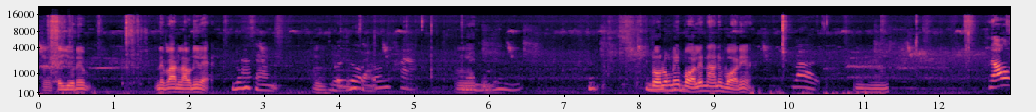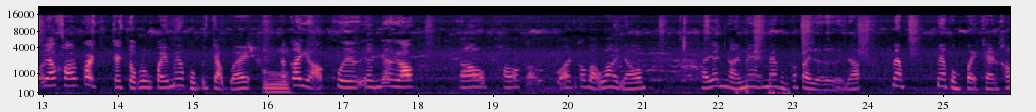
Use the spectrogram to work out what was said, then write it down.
เออแต่อยู่ในในบ้านเรานี่แหละลุงช้างอืมโดก็ดโดลุงดช้างต้นขาอืแม่มนอยู่นี่โดดลงในบ่อเล่นน้ำในบ่อเนี่ยว่าอืมแล้วแล้วเขาก็จะตกลงไปแม่ผมไปจับไว้ อ๋อแล้วก็อยากคุยเรื่องเยอะแล้วแล้วเขาก็ วันก็บอกว่าเดี๋ยวไปเล่นหน่อยแม่แม่ผมก็ไปเลยแล้วแม่แม่ผมปล่อยแขนเขา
